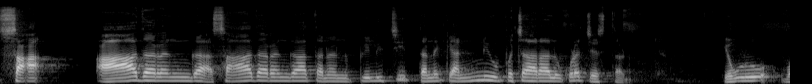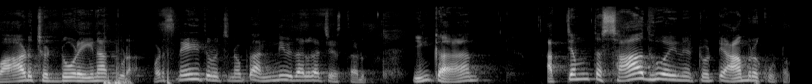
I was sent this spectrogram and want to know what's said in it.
సా ఆదరంగా సాదరంగా తనను పిలిచి తనకి అన్ని ఉపచారాలు కూడా చేస్తాడు. ఎవడు వాడు చెడ్డోడైనా కూడా వాడు స్నేహితుడు వచ్చినప్పుడు అన్ని విధాలుగా చేస్తాడు. ఇంకా అత్యంత సాధు అయినటువంటి ఆమ్రకూటం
